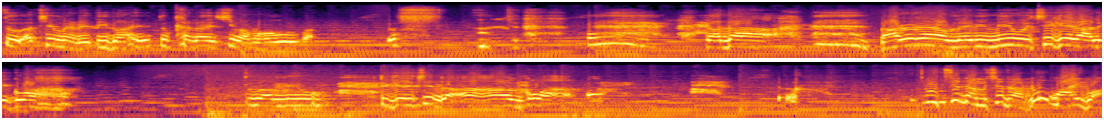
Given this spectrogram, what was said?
तू အဖြစ်မဲ့တွေတည်သွားရင် तू ခဏရှိမှာမဟုတ်ဘူးကွာငါသားငါတို့တော့လဲပြီးမင်းကိုချစ်ခဲ့တာလေကွာ तू အမင်းကိုတကယ်ချစ်တာကွာ သူချစ်တာမချစ်တာတို့မိုင်းကွာ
